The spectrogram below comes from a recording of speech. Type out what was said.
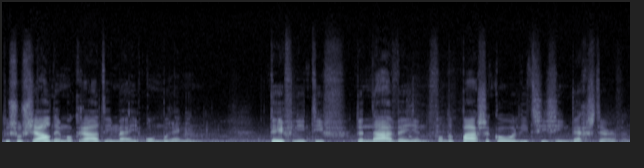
De sociaaldemocraat in mij ombrengen. Definitief de naweeën van de Paarse coalitie zien wegsterven.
